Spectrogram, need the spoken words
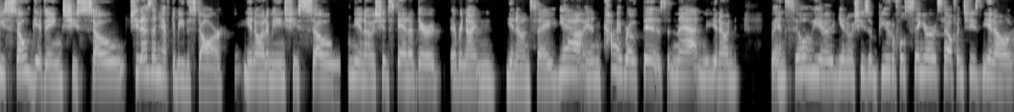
She's so giving. She's so she doesn't have to be the star. You know what I mean? She's so you know she'd stand up there every night and you know and say, yeah, and Kye wrote this and that, and you know, and and Sylvia, you know, she's a beautiful singer herself, and she's you know, it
